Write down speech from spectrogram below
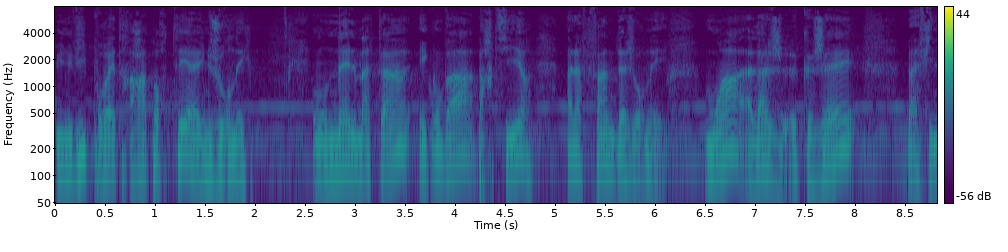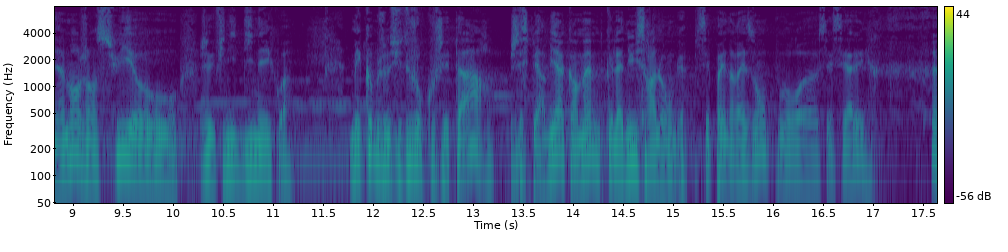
Une vie pourrait être rapportée à une journée on est le matin et qu'on va partir à la fin de la journée. Moi, à l'âge que j'ai, bah finalement j'en suis au... J'ai fini de dîner quoi. Mais comme je me suis toujours couché tard, j'espère bien quand même que la nuit sera longue. C'est pas une raison pour euh, se laisser aller.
